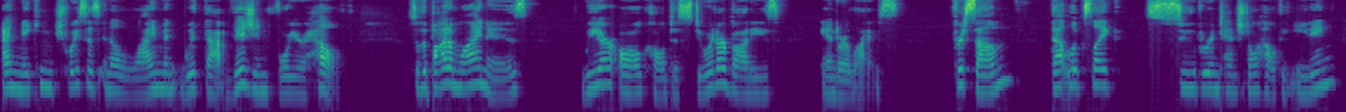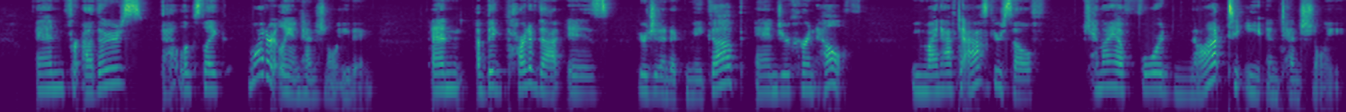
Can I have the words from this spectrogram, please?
and making choices in alignment with that vision for your health. So the bottom line is we are all called to steward our bodies and our lives. For some, that looks like super intentional healthy eating. And for others, that looks like moderately intentional eating. And a big part of that is your genetic makeup and your current health you might have to ask yourself, can I afford not to eat intentionally?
